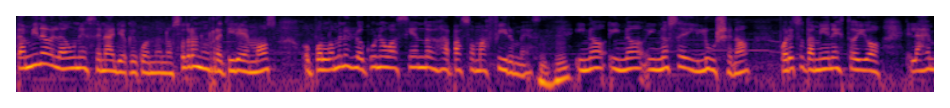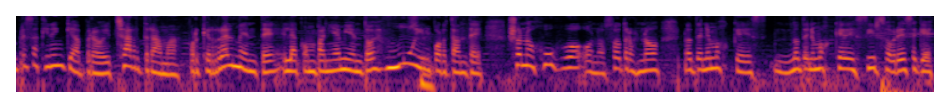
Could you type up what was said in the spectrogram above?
también habla de un escenario que cuando nosotros nos retiremos, o por lo menos lo que uno va a haciendo es a paso más firmes y, no, y, no, y no se diluye, ¿no? Por eso también esto digo, las empresas tienen que aprovechar trama, porque realmente el acompañamiento es muy Sí. importante. Yo no juzgo o nosotros no, no, tenemos que, no tenemos que decir sobre ese que,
